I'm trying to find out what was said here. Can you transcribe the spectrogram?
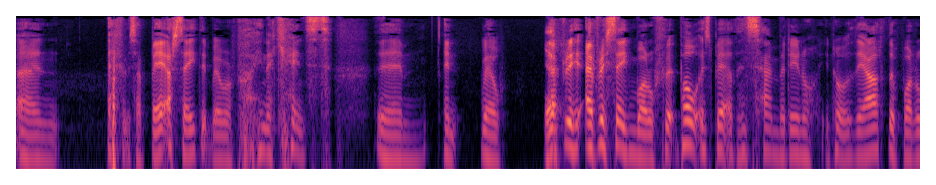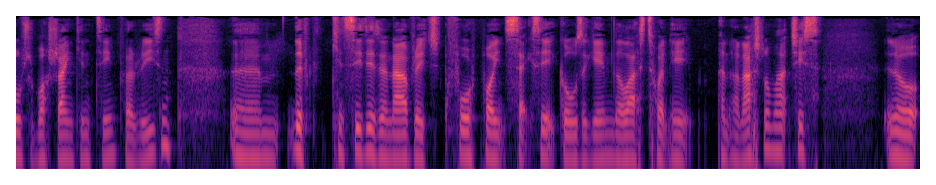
And if it was a better side that we were playing against, um, and well, Yeah. every every in world football is better than San Marino. You know they are the world's worst ranking team for a reason. Um, they've conceded an average 4.68 goals a game in the last 28 international matches. You know,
